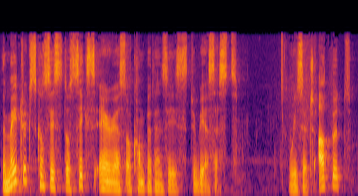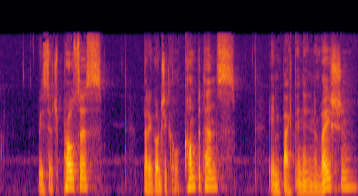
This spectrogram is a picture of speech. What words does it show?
The matrix consists of six areas of competencies to be assessed. Research output, research process, pedagogical competence, impact in innovation,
